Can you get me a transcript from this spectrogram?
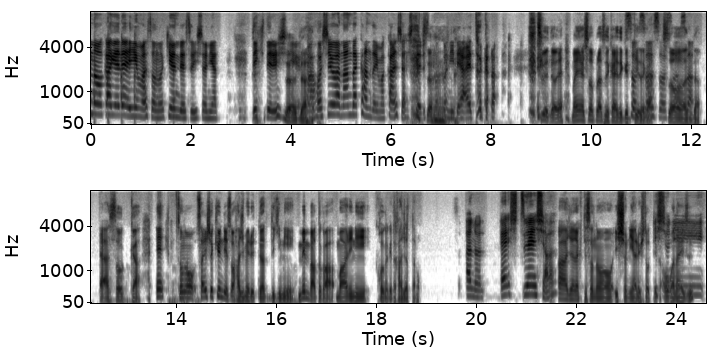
のおかげで今そのキュンです一緒にやできてるし、まあ、補習はなんだかんだ今感謝してる。その子に出会えたから すべてをね、マイナスのプラスに変えていくっていうのが。そうなんだ。あ、そっか。え、その、最初キュンデスを始めるってなった時に、メンバーとか周りに声かけた感じだったの？あのえ出演者？ああ、じゃなくて、その、一緒にやる人っていうか、オーガナイズ？に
